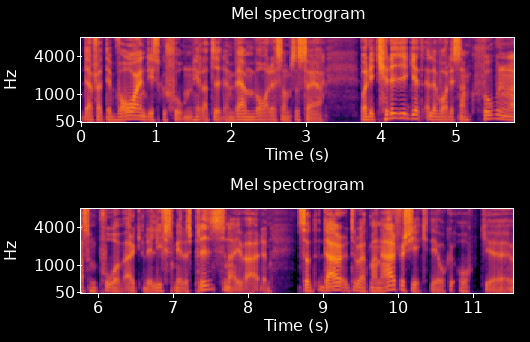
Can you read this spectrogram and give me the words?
Därför att det var en diskussion hela tiden. Vem var det som så att säga var det kriget eller var det sanktionerna som påverkade livsmedelspriserna i världen? Så där tror jag att man är försiktig och, och eh,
